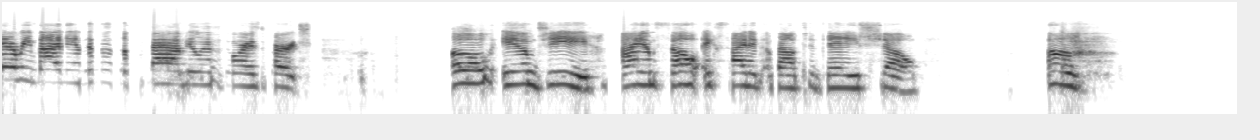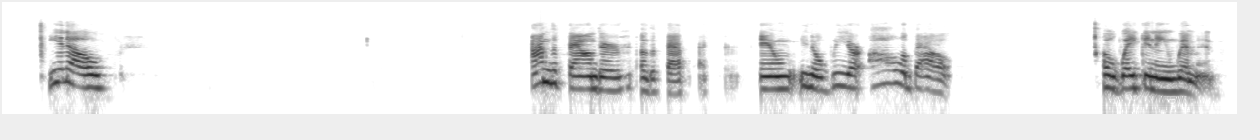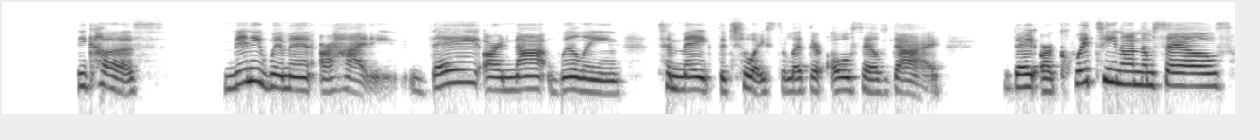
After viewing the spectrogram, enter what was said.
everybody. This is the fabulous Doris Birch. OMG. I am so excited about today's show. Um, you know, I'm the founder of the Fab Factor, and you know, we are all about awakening women because many women are hiding. They are not willing to make the choice to let their old selves die. They are quitting on themselves,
